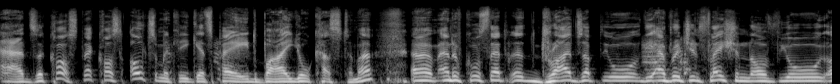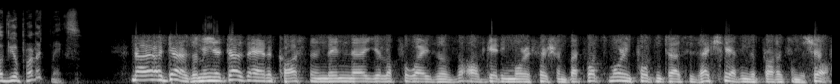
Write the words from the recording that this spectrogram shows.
adds a cost. That cost ultimately gets paid by your customer, um, and of course that uh, drives up your the average inflation of your of your product mix. No, it does. I mean, it does add a cost, and then uh, you look for ways of, of getting more efficient. But what's more important to us is actually having the product on the shelf.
